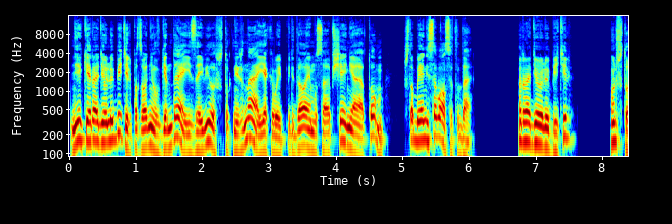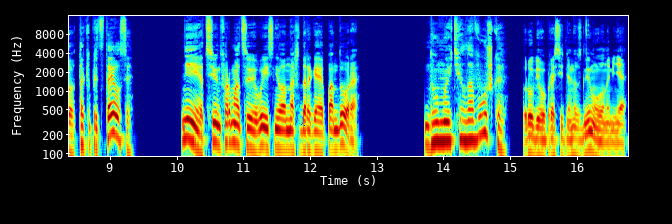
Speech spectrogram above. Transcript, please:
Некий радиолюбитель позвонил в Гендай и заявил, что княжна якобы передала ему сообщение о том, чтобы я не совался туда. «Радиолюбитель? Он что, так и представился?» «Нет, всю информацию выяснила наша дорогая Пандора». «Думаете, ловушка?» — Руби вопросительно взглянула на меня.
